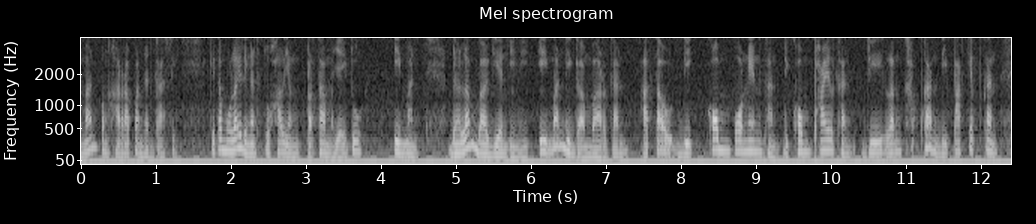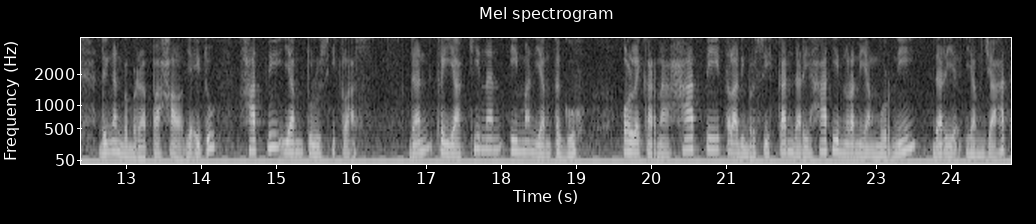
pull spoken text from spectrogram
iman, pengharapan dan kasih. Kita mulai dengan satu hal yang pertama yaitu iman. Dalam bagian ini, iman digambarkan atau dikomponenkan, dikompilekan, dilengkapkan, dipaketkan dengan beberapa hal, yaitu hati yang tulus ikhlas dan keyakinan iman yang teguh oleh karena hati telah dibersihkan dari hati nurani yang murni dari yang jahat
